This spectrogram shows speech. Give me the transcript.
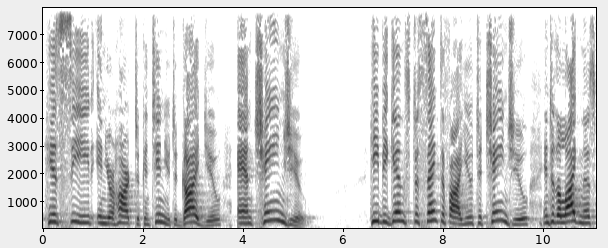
His seed in your heart to continue to guide you and change you. He begins to sanctify you, to change you into the likeness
